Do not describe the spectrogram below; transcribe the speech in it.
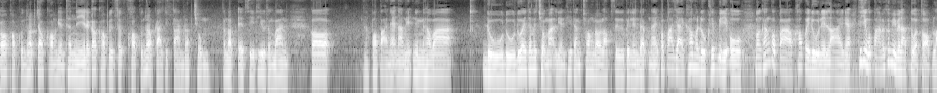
ก็ขอบคุณสำหรับเจ้าของเหรียญท่านนี้ แล้วก็ขอบคุณขอบคุณสำหรับการติดตามรับชมสำหรับ FC ที่อยู่ทางบ้าน ก็นะปอปาแนะนำนิดนึงนะฮะว่า ดูดูด้วยท่านผู้ชมอะเหรียญที่ทางช่องเรารับซื้อเป็นเหรียญแบบไหนป้าป้าใหญ่เข้ามาดูคลิปวิดีโอ บางครั้งป้าป้าเข้าไปดูในไลน์เนี่ยที่จริงป้าป้าไม่ค่อยมีเวลาตรวจสอบไล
